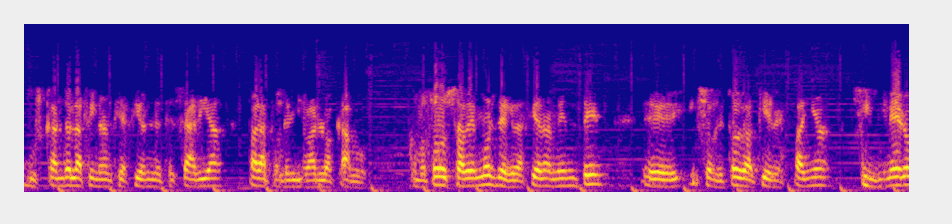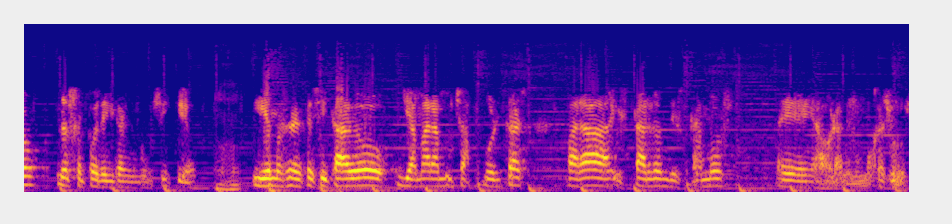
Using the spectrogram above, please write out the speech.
buscando la financiación necesaria para poder llevarlo a cabo. Como todos sabemos, desgraciadamente, eh, y sobre todo aquí en España, sin dinero no se puede ir a ningún sitio. Y hemos necesitado llamar a muchas puertas para estar donde estamos eh, ahora mismo, Jesús.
